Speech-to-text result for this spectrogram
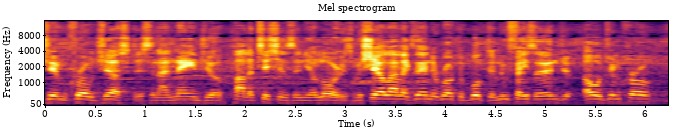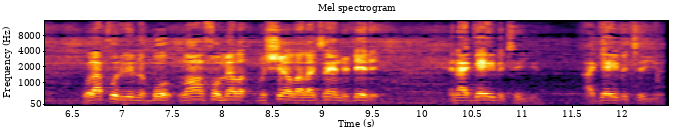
Jim Crow justice, and I named your politicians and your lawyers. Michelle Alexander wrote the book, The New Face of Old Jim Crow. Well, I put it in the book long before Michelle Alexander did it. And I gave it to you. I gave it to you.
